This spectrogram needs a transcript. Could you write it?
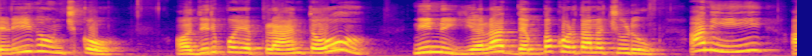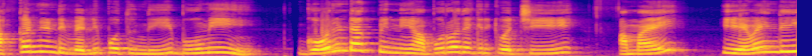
రెడీగా ఉంచుకో. అదిరిపోయే ప్లాన్తో నిన్ను ఎలా దెబ్బ కొడతానో చూడు అని అక్కడి నుండి వెళ్ళిపోతుంది భూమి. గోరింటాక్ పిన్ని అపూర్వ దగ్గరికి వచ్చి అమ్మాయి ఏమైంది?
